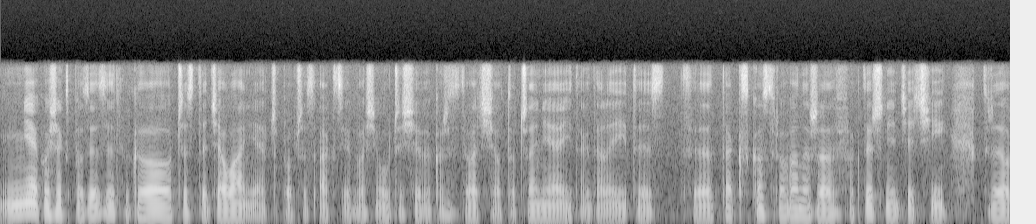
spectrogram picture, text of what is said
nie jakąś ekspozycję, tylko czyste działanie, czy poprzez akcję właśnie uczy się wykorzystywać otoczenie i tak dalej. I to jest e, tak skonstruowane, że faktycznie dzieci, które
